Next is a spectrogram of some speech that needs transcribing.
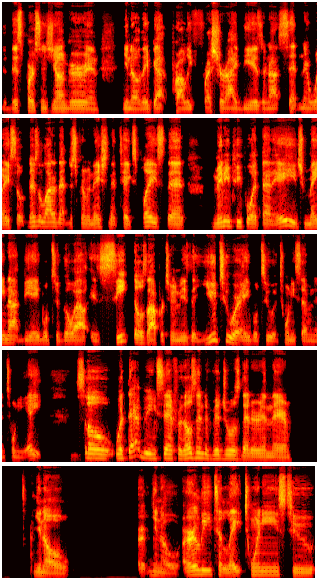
this person's younger and you know they've got probably fresher ideas they're not set in their way so there's a lot of that discrimination that takes place that many people at that age may not be able to go out and seek those opportunities that you two were able to at 27 and 28 mm-hmm. so with that being said for those individuals that are in there you know er, you know early to late 20s to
